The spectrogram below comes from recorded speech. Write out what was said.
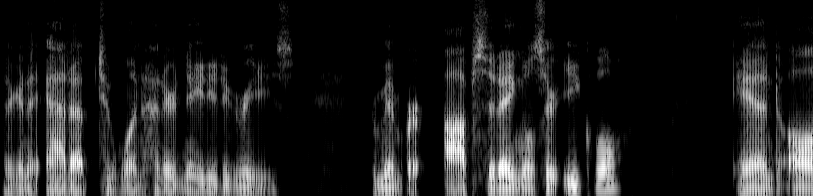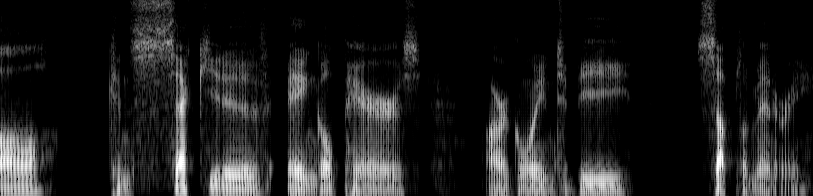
They're going to add up to 180 degrees. Remember, opposite angles are equal, and all consecutive angle pairs are going to be supplementary.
